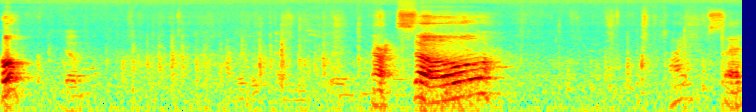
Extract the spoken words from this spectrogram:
Cool? Yep. Which is mv squared. All right, so I said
